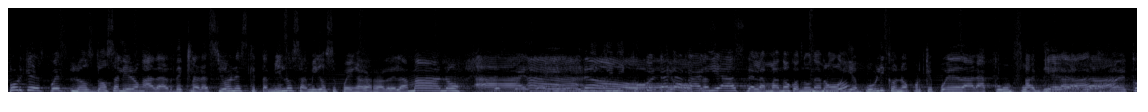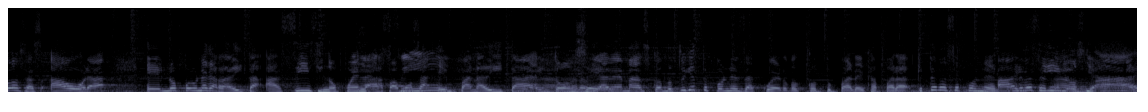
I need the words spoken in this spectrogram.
porque después los dos salieron a dar declaraciones que también los amigos se pueden agarrar de la mano. después Ah, eh, no. Nicole ¿Tú te otras agarrarías de la mano con un amigo? no, y en público no, porque puede dar a confundir ¿A a de cosas. Ahora, eh, no fue una agarradita así, sino fue la Así. famosa empanadita. Claro. Entonces, Y además, cuando tú ya te pones de acuerdo con tu pareja para... ¿Qué te vas a poner? ¿Cuál Ay, vas a sí, dar? los Ya,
